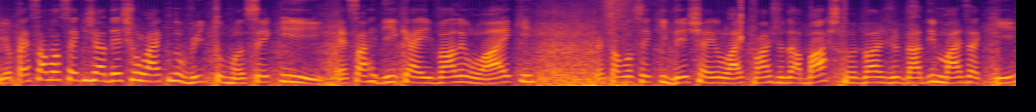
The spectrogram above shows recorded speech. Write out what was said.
E eu peço a você que já deixa o like no vídeo, turma. Eu sei que essas dicas aí valem um like. Peço a você que deixa aí o like, vai ajudar bastante, vai ajudar demais aqui.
